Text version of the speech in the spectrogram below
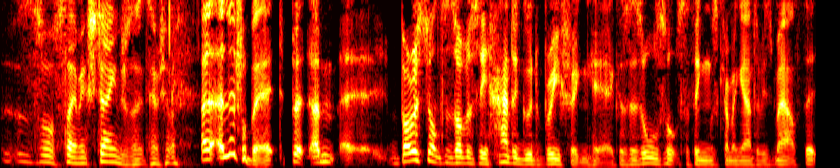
Sort of same exchange, wasn't it, Tim? A, a little bit, but um, uh, Boris Johnson's obviously had a good briefing here because there's all sorts of things coming out of his mouth that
